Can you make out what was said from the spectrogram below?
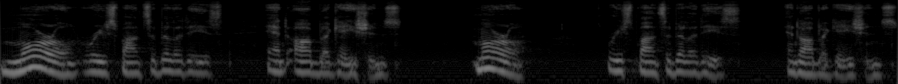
moral responsibilities and obligations. Moral responsibilities and obligations.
